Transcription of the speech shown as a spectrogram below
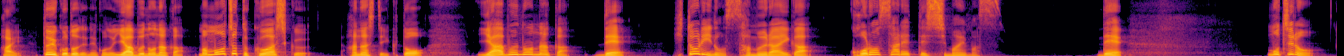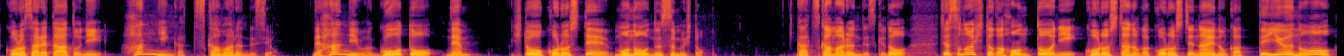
はい。ということでねこの藪の中、まあ、もうちょっと詳しく話していくと藪の中で一人の侍が殺されてしまいます。でもちろん殺された後に犯人が捕まるんですよ。で犯人は強盗ね人を殺して物を盗む人が捕まるんですけどじゃあその人が本当に殺したのか殺してないのかっていうのを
